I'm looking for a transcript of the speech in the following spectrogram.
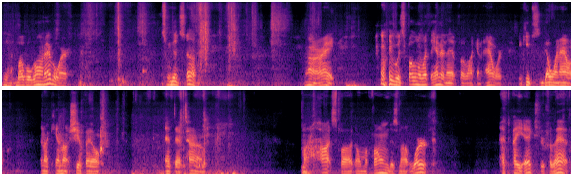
Yeah, bubble going everywhere. Some good stuff. Alright. we was fooling with the internet for like an hour. It keeps going out and I cannot ship out at that time. My hotspot on my phone does not work. I have to pay extra for that.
